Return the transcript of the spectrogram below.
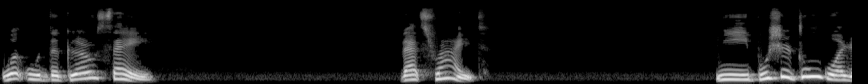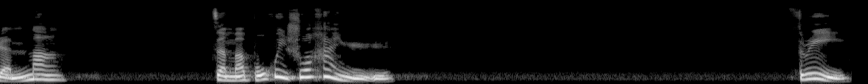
What would the girl say? That's right. 你不是中国人吗？怎么不会说汉语？Three.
